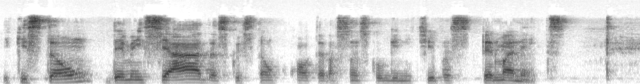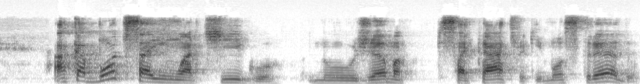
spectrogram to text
e que estão demenciadas, que estão com alterações cognitivas permanentes. Acabou de sair um artigo no JAMA Psychiatric mostrando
